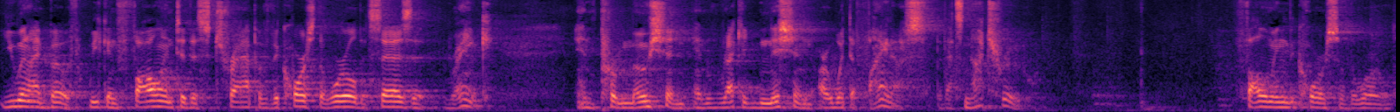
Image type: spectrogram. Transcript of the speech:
you and I both, we can fall into this trap of the course of the world that says that rank and promotion and recognition are what define us. But that's not true. Following the course of the world.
